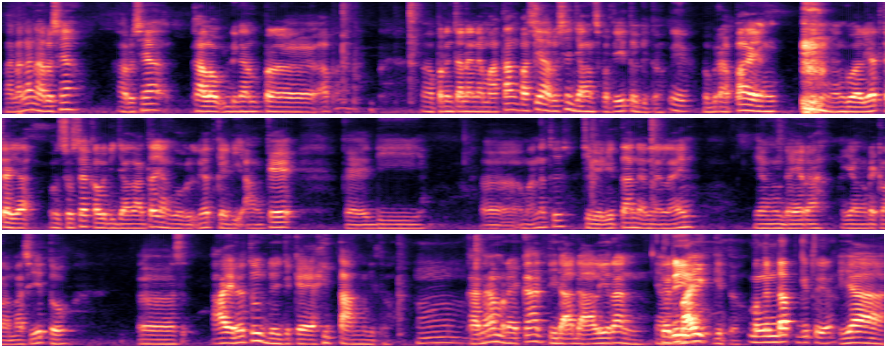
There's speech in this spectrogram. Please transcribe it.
karena kan harusnya harusnya kalau dengan pe- apa eh, perencanaan yang matang pasti harusnya jangan seperti itu gitu Iya. beberapa yang yang gue lihat kayak khususnya kalau di Jakarta yang gue lihat kayak di Angke kayak di eh, mana tuh Cililitan dan lain-lain yang daerah yang reklamasi itu s- airnya tuh udah kayak hitam gitu Hmm. karena mereka tidak ada aliran yang Jadi- baik gitu Mengendap gitu ya. Iya,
